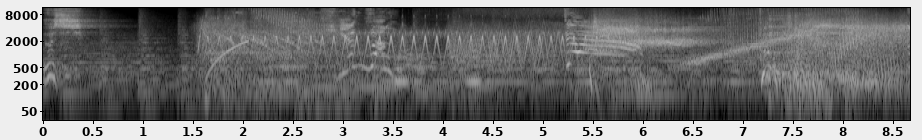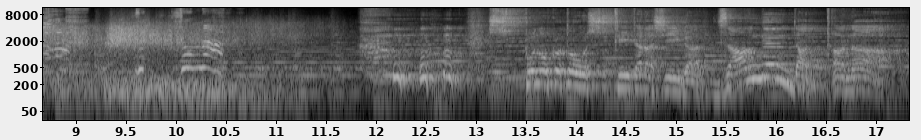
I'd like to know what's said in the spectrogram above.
よし。飛燕山そそんな。尻尾のことを知っていたらしいが残念だったな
